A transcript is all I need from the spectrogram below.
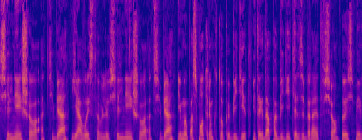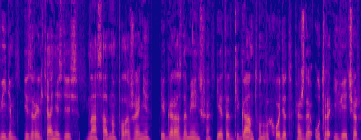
сильнейшего от тебя, я выставлю сильнейшего от себя, и мы посмотрим, кто победит. И тогда победитель забирает все. То есть мы видим, израильтяне здесь на осадном положении, их гораздо меньше. И этот гигант, он выходит каждое утро и вечер.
